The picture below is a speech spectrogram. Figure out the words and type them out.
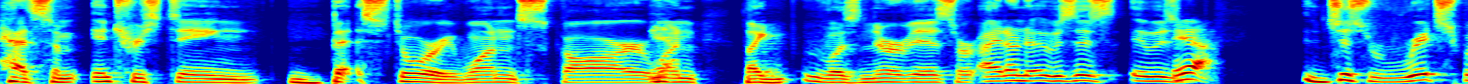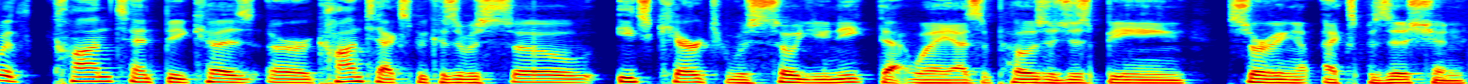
had some interesting story. One scar, Yeah. one like was nervous, or I don't know. It was just it was Yeah, just rich with content because or context because it was so each character was so unique that way as opposed to just being serving up exposition.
